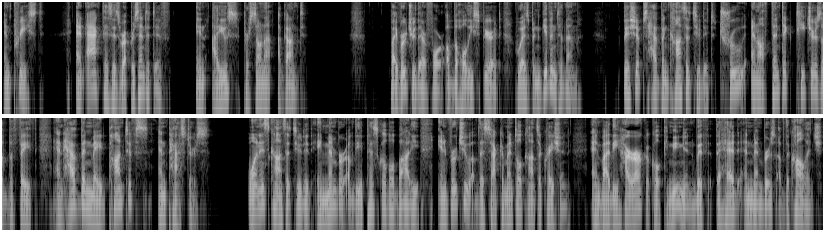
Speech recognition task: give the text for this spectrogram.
and priest, and act as His representative in eius persona agant. By virtue, therefore, of the Holy Spirit who has been given to them, bishops have been constituted true and authentic teachers of the faith and have been made pontiffs and pastors. One is constituted a member of the episcopal body in virtue of the sacramental consecration and by the hierarchical communion with the head and members of the college.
